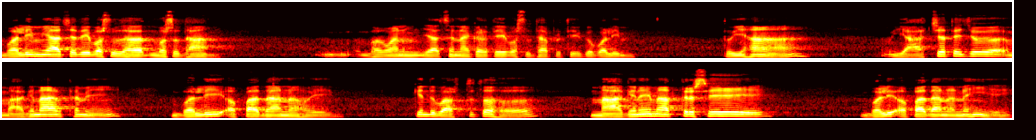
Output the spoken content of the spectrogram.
बलिम याचदे वसुधा वसुधाम भगवान याचना करते वसुधा पृथ्वी को बलिम तो यहाँ याचते जो मागना अर्थ में बलि अपादान हुए, किंतु वस्तुतः मागने मात्र से बलि अपादान नहीं है।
